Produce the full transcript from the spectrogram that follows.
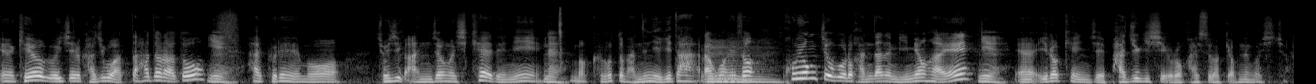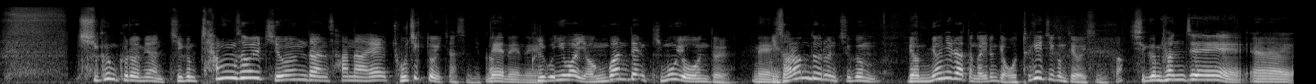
에, 개혁 의지를 가지고 왔다 하더라도 예. 아 그래 뭐 조직 안정을 시켜야 되니 네. 뭐 그것도 맞는 얘기다라고 음. 해서 포용적으로 간다는 미명하에 예. 에, 이렇게 이제 봐주기식으로 갈 수밖에 없는 것이죠. 지금 그러면 지금 창설 지원단 산하에 조직도 있지 않습니까? 네네네. 그리고 이와 연관된 기모 요원들 네. 이 사람들은 지금 면면이라든가 이런 게 어떻게 지금 되어 있습니까? 지금 현재 에,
